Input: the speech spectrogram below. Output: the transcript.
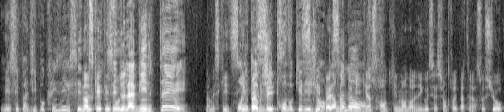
mais c'est pas d'hypocrisie, c'est de, de l'habileté. Non, mais ce qui on n'est pas obligé de provoquer des gens. Ce qui est passé en 2015 tranquillement dans les négociations entre les partenaires sociaux,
